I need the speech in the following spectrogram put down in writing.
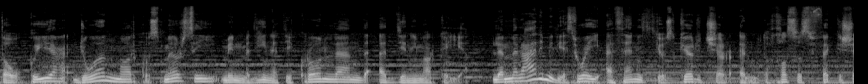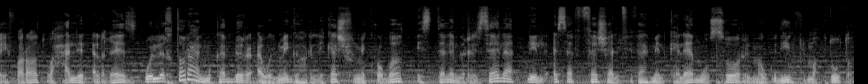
توقيع جوان ماركوس ميرسي من مدينة كرونلاند الدنماركية. لما العالم اليسوعي اثانيسيوس كيرتشر المتخصص في فك الشيفرات وحل الألغاز واللي اخترع المكبر أو المجهر لكشف الميكروبات استلم الرسالة للأسف فشل في فهم الكلام والصور الموجودين في المخطوطة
